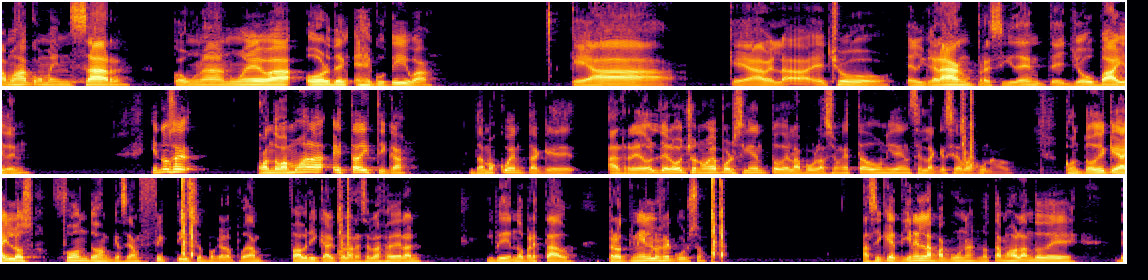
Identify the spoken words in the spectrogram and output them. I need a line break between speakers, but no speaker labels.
vamos a comenzar con una nueva orden ejecutiva que ha, que ha ¿verdad? hecho el gran presidente Joe Biden. Y entonces, cuando vamos a la estadística, damos cuenta que alrededor del 8 o 9% de la población estadounidense es la que se ha vacunado. Con todo y que hay los fondos, aunque sean ficticios, porque los puedan fabricar con la Reserva Federal y pidiendo prestado, pero tienen los recursos. Así que tienen las vacunas. No estamos hablando de,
